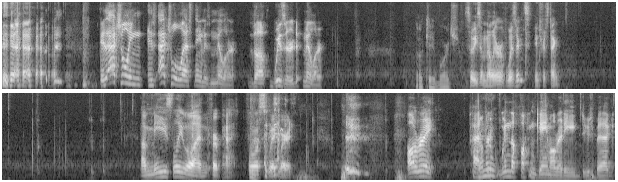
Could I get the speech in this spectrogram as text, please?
His actually his actual last name is Miller. The wizard Miller. Okay, Borge. so he's a miller of wizards? Interesting. A measly one for Pat for Squidward. All right, Patrick, Gentlemen- win the fucking game already, douchebag.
